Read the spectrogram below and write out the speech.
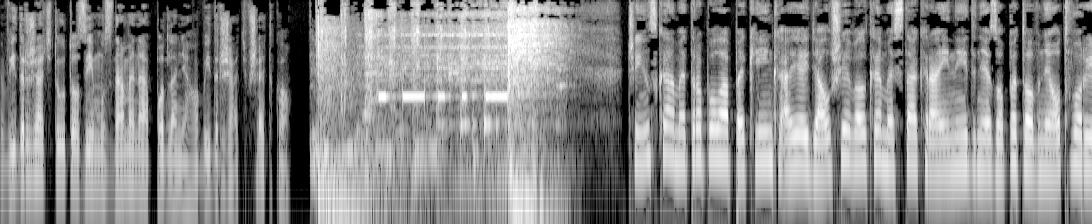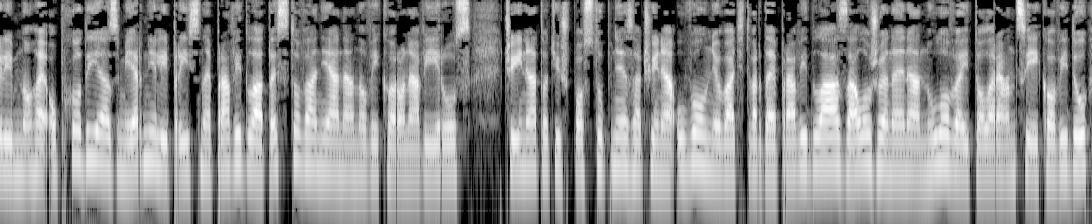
Vydržať túto zimu znamená podľa neho vydržať všetko. Čínska metropola Peking a jej ďalšie veľké mestá krajiny dnes opätovne otvorili mnohé obchody a zmiernili prísne pravidlá testovania na nový koronavírus. Čína totiž postupne začína uvoľňovať tvrdé pravidlá založené na nulovej tolerancii covidu,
